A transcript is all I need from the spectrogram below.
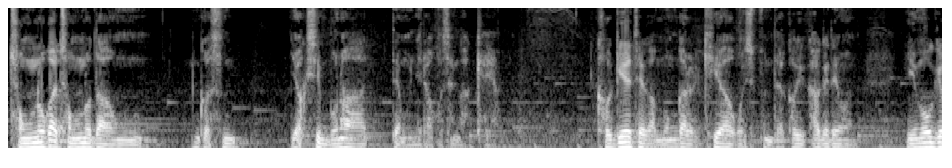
종로가 종로다운 것은 역시 문화 때문이라고 생각해요. 거기에 제가 뭔가를 기여하고 싶은데 거기 가게 되면 이모경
